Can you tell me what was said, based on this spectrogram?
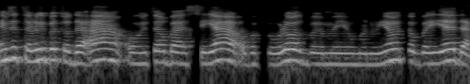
האם זה תלוי בתודעה, או יותר בעשייה, או בפעולות, במיומנויות, או בידע?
